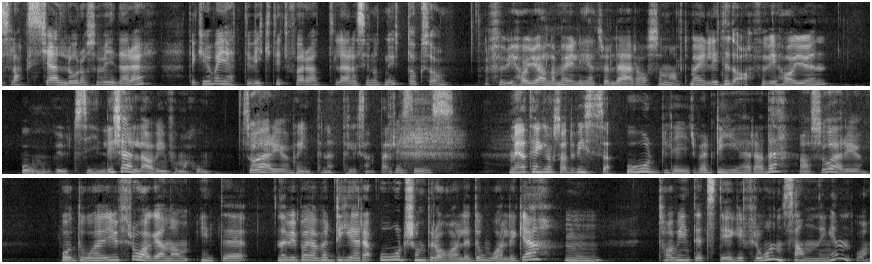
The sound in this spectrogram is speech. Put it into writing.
slags källor och så vidare. Det kan ju vara jätteviktigt för att lära sig något nytt också. För vi har ju alla möjligheter att lära oss om allt möjligt idag. För vi har ju en outsinlig källa av information. Så är det ju. På internet till exempel. Precis. Men jag tänker också att vissa ord blir värderade. Ja, så är det ju. Och då är ju frågan om inte, när vi börjar värdera ord som bra eller dåliga, mm. tar vi inte ett steg ifrån sanningen då?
